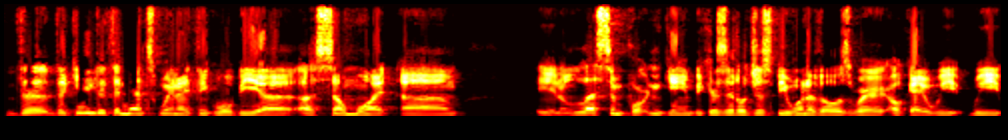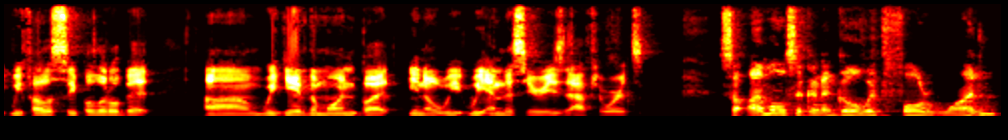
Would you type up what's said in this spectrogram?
the, the game that the Nets win, I think, will be a, a somewhat. Um, you know less important game because it'll just be one of those where okay we we we fell asleep a little bit um, we gave them one but you know we we end the series afterwards. So i'm also going to go with 4-1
